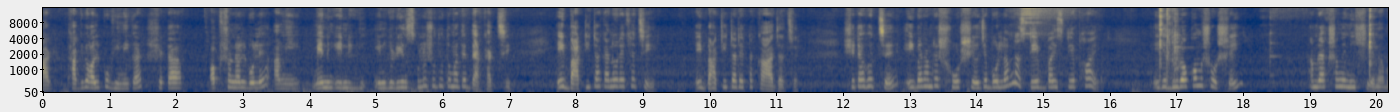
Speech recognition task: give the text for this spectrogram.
আর থাকবে অল্প ভিনিগার, সেটা অপশনাল বলে আমি মেন ইনগ্রিডিয়েন্টসগুলো শুধু তোমাদের দেখাচ্ছি। এই বাটিটা কেন রেখেছি? এই বাটিটার একটা কাজ আছে। সেটা হচ্ছে, এইবার আমরা সর্ষে যে বললাম না স্টেপ বাই স্টেপ হয়? এই যে দুরকম সর্ষেই আমরা একসঙ্গে মিশিয়ে নেব।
